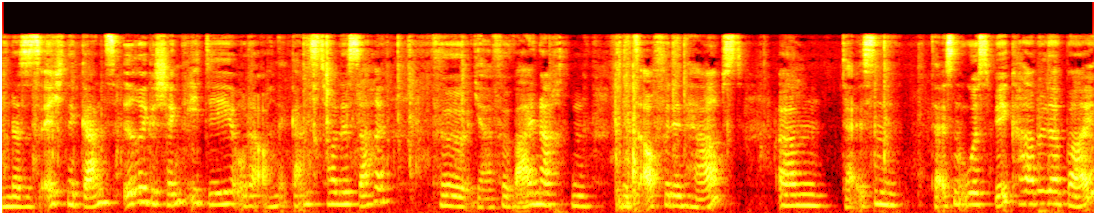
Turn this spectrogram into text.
Und das ist echt eine ganz irre Geschenkidee oder auch eine ganz tolle Sache für, ja, für Weihnachten, jetzt auch für den Herbst. Ähm, da ist ein, ein USB-Kabel dabei.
